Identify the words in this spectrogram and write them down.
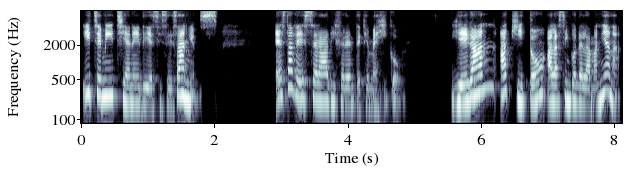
y Timmy tiene 16 años. Esta vez será diferente que México. Llegan a Quito a las 5 de la mañana.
